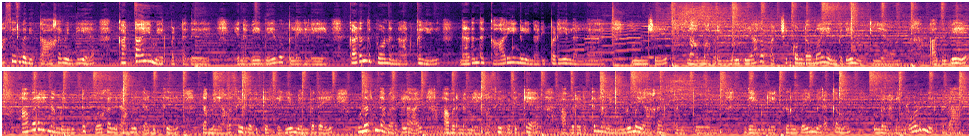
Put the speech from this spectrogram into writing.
ஆசீர்வதித்தாக வேண்டிய கட்டாயம் ஏற்பட்டது. எனவே தேவ பிள்ளைகளே கடந்து போன நாட்களில் நடந்த காரியங்களின் அடிப்படையில் அல்ல. இன்று நாம் அவரை உறுதியாக பற்றி கொண்டோமா என்பதே முக்கியம். அதுவே அவரை நம்மை விட்டு போக விடாமல் தடுத்து நம்மை ஆசீர்வதிக்க செய்யும் என்பதை உணர்ந்தவர்களாய் அவர் நம்மை ஆசீர்வதிக்க அவரிடத்தில் நம்மை முழுமையாக அர்ப்பணிப்போம். தேவனுடைய கிருபையும் இரக்கமும் உங்கள் அனைவரோடும் இருப்பதாக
